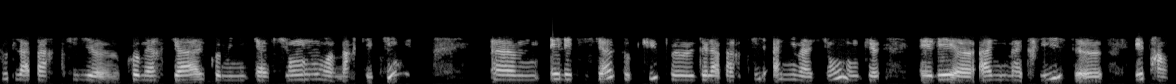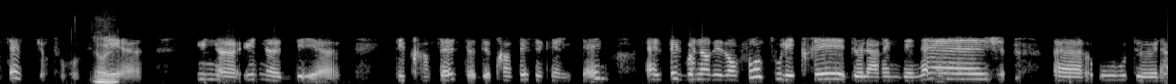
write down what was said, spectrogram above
toute la partie euh, commerciale, communication, marketing. Euh, et Laetitia s'occupe euh, de la partie animation. Donc euh, elle est animatrice et princesse surtout. Ah oui. Et une euh, une des euh, des princesses de Princesse et Fairy Tail. Elle fait le bonheur des enfants sous les traits de la Reine des Neiges euh, ou de la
